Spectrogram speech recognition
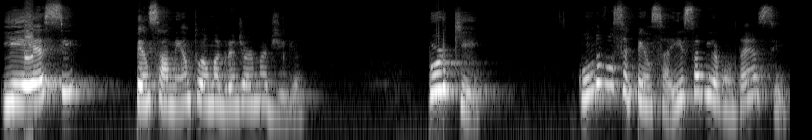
E esse pensamento é uma grande armadilha. Por quê? Quando você pensa isso, sabe o que acontece?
